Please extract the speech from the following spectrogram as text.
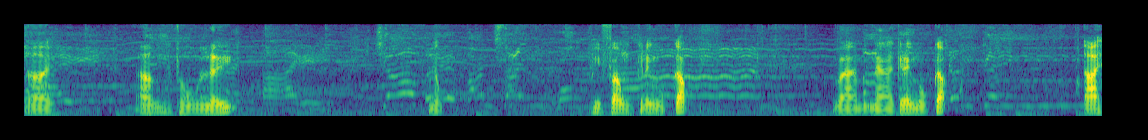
Rồi. Ấn thủ lý. Ngọc phi phong kỹ năng một cấp. Và mặt nạ cái năng một cấp. Rồi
